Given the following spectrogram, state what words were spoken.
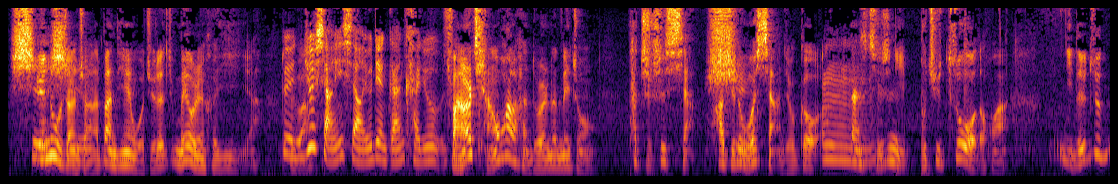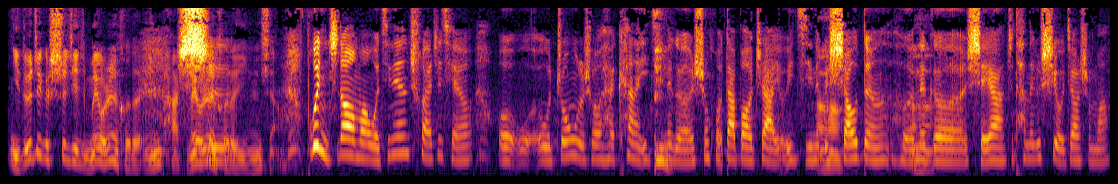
是怒转转了半天，我觉得就没有任何意义啊。对，你就想一想，有点感慨就，反而强化了很多人的那种，他只是想，他觉得我想就够了。嗯但是其实你不去做的话，你的就你对这个世界就没有任何的 impact，没有任何的影响。不过你知道吗？我今天出来之前，我我我中午的时候还看了一集那个《生活大爆炸》，有一集那个肖登和那个谁啊，就他那个室友叫什么？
